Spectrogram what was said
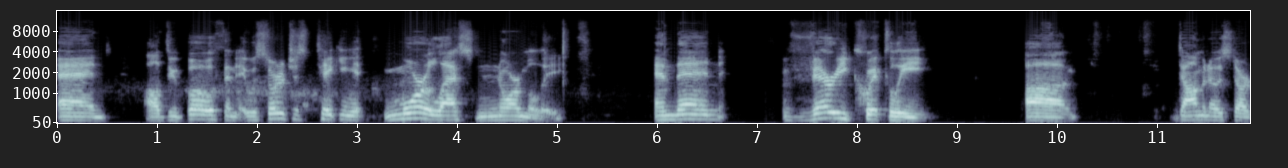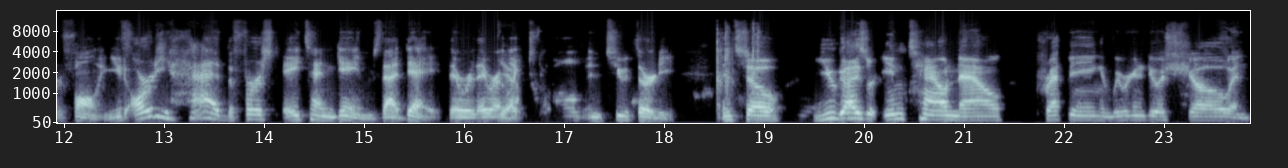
and I'll do both. And it was sort of just taking it more or less normally, and then very quickly, uh, dominoes started falling. You'd already had the first A10 games that day. They were they were at yeah. like 12 and 2:30. And so you guys are in town now prepping and we were going to do a show and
